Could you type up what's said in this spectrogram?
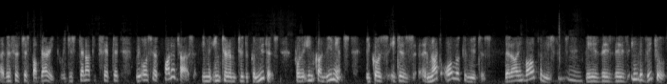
Uh, this is just barbaric. We just cannot accept it. We also apologize in the interim to the commuters for the inconvenience because it is not all the commuters that are involved in these things. Mm. There's, there's, there's individuals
